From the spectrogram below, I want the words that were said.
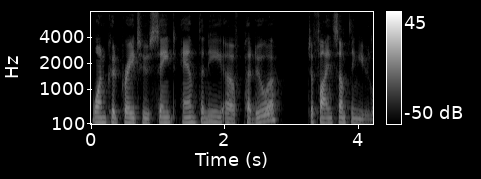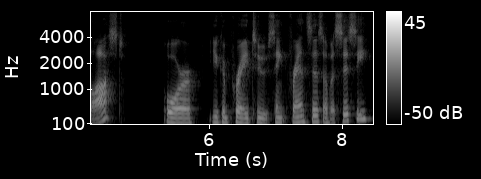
one could pray to Saint Anthony of Padua to find something you lost, or you can pray to Saint Francis of Assisi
